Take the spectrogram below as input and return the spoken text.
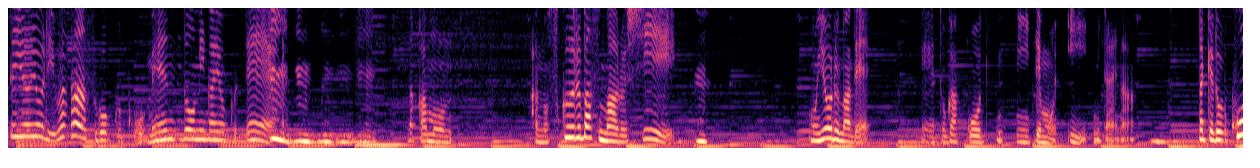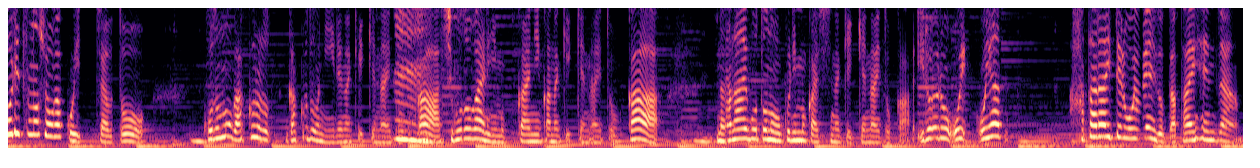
ていうよりはすごくこう面倒見が良くて、うんうんうんなんかもうあのスクールバスもあるし、もう夜まで、えー、と学校にいてもいいみたいな。だけど公立の小学校行っちゃうとうん子供学童学童に入れなきゃいけないとか、うん。仕事帰りに迎えに行かなきゃいけないとか習い事の送り迎えしなきゃいけないとかいろいろ親働いてる親にとっては大変じゃん。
